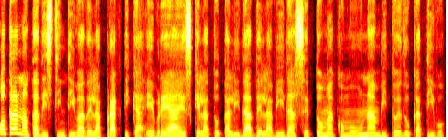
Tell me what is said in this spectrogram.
Otra nota distintiva de la práctica hebrea es que la totalidad de la vida se toma como un ámbito educativo,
